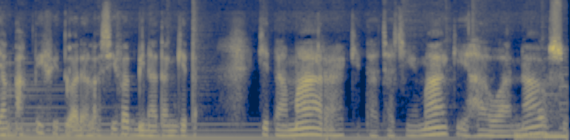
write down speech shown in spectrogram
yang aktif itu adalah sifat binatang kita kita marah kita caci maki hawa nafsu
